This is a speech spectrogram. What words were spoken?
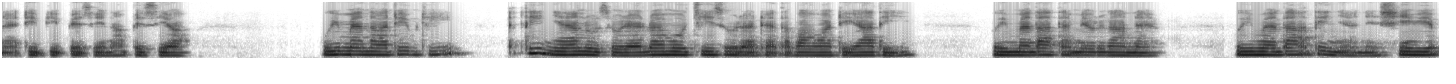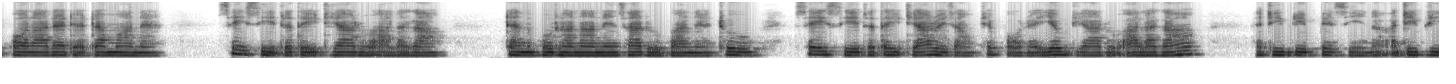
နဲ့တိပတိပစ္စေနာပစ္စယဝိမန္တာတိပတိအသိဉာဏ်လို့ဆိုတဲ့လွှမ်းမိုးကြီးဆိုတဲ့တဘာဝတရားသည်ဝိမန္တတမေပရကနဲ့ဝိမန္တအသိဉာဏ်နဲ့ရှင်ပြပေါ်လာတဲ့ဓမ္မနဲ့စိတ်စီတသိက်တရားတို့အား၎င်းတန်တဗုဒ္ဓနာနိစ္စရူပနဲ့ထို့စိတ်စီတသိက်တရားတွေကြောင့်ဖြစ်ပေါ်တဲ့ရုပ်တရားတို့အား၎င်းအဓိပတိပစ္စေနာအဓိပတိ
